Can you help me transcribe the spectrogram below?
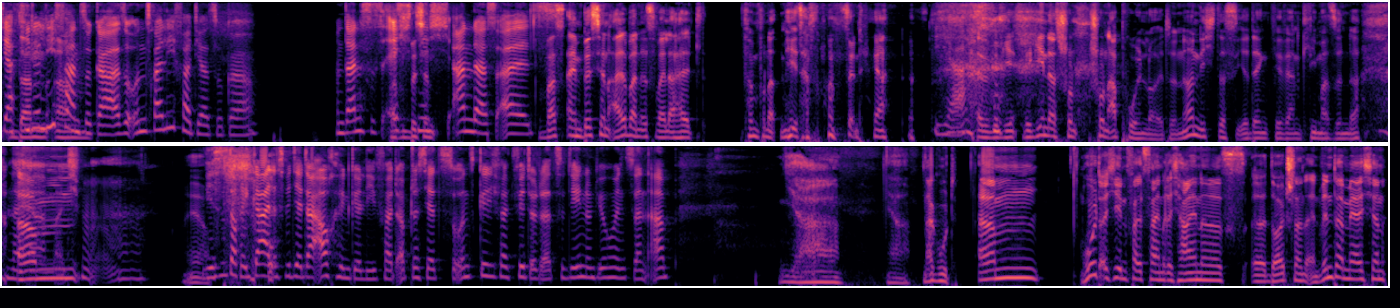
Ja, dann, viele liefern ähm, sogar. Also unserer liefert ja sogar. Und dann ist es echt bisschen- nicht anders als. Was ein bisschen albern ist, weil er halt 500 Meter von uns entfernt ist. Ja. Also wir gehen, wir gehen das schon, schon abholen, Leute. Ne? Nicht, dass ihr denkt, wir wären Klimasünder. Naja, ähm, manchmal. äh. Ja. Mir ist es doch egal, das wird ja da auch hingeliefert. Ob das jetzt zu uns geliefert wird oder zu denen und wir holen es dann ab. Ja, ja, na gut. Ähm, holt euch jedenfalls Heinrich Heines äh, Deutschland ein Wintermärchen.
